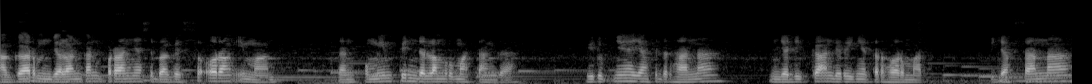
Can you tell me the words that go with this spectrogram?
agar menjalankan perannya sebagai seorang imam dan pemimpin dalam rumah tangga. Hidupnya yang sederhana menjadikan dirinya terhormat, bijaksana,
